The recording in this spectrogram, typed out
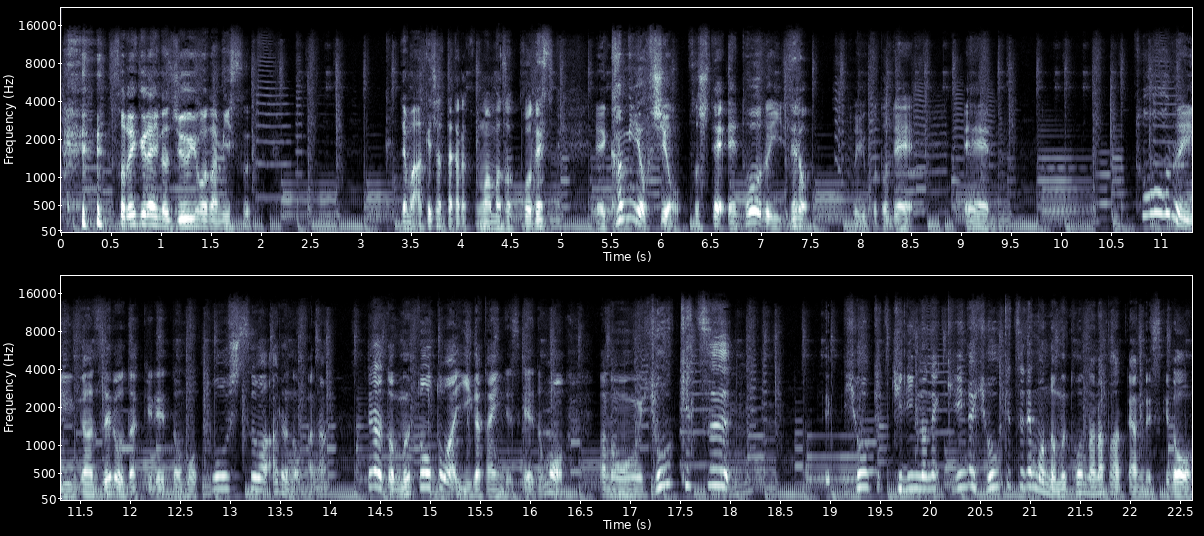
それぐらいの重要なミス。でも開けちゃったからこのまま続行です。えー甘味料不使用、そして、えー糖類ゼロということで、えー糖類がゼロだけれども糖質はあるのかな？ってなると無糖とは言い難いんですけれども、あの氷結、氷結、キリンのね、キリンの氷結レモンの無糖7%ってあるんですけど、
